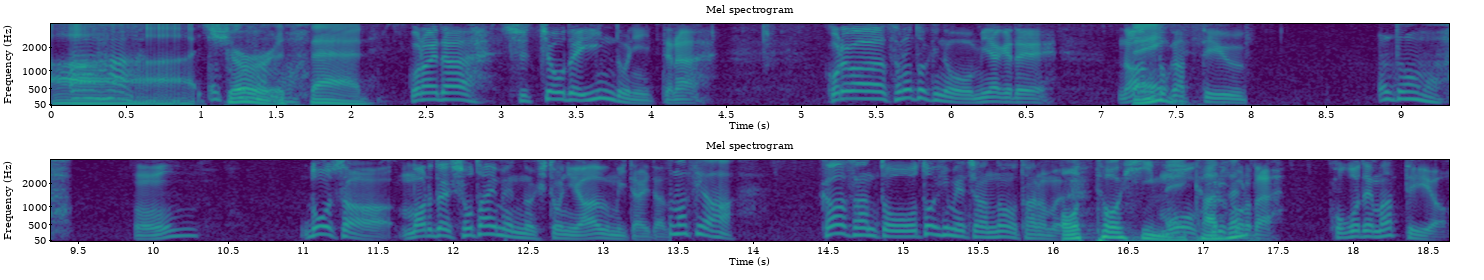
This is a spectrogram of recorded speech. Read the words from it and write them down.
Uh, sure, it's dad. この間出張でインドに行ってなこれはその時のお土産でなんとかっていうどうもうんどうしたまるで初対面の人に会うみたいだ持つよ母さんと乙姫ちゃんのを頼むも Otohime, う来る cousin? 頃だここで待っていよ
